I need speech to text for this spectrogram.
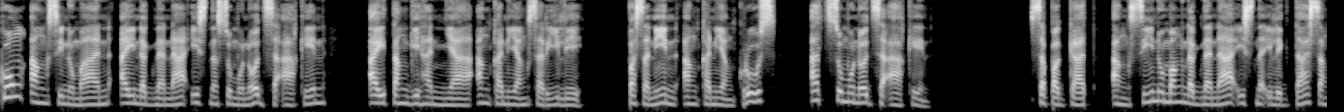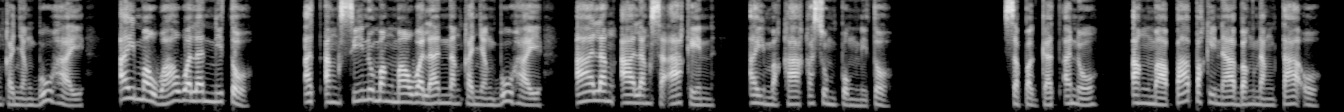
Kung ang sinuman ay nagnanais na sumunod sa akin, ay tanggihan niya ang kaniyang sarili, pasanin ang kaniyang krus, at sumunod sa akin. Sapagkat ang sinumang nagnanais na iligtas ang kanyang buhay ay mawawalan nito, at ang sinumang mawalan ng kanyang buhay alang-alang sa akin ay makakasumpong nito. Sapagkat ano ang mapapakinabang ng tao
